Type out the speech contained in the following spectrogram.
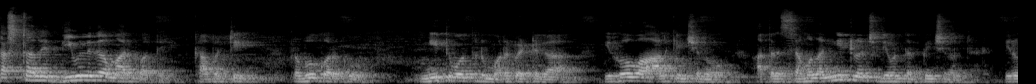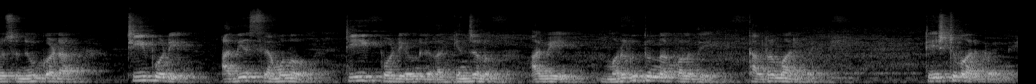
కష్టాలే దీవులుగా మారిపోతాయి కాబట్టి ప్రభు కొరకు నీతివంతుడు మొరపెట్టగా యహోవా ఆలకించను అతని శ్రమలన్నింటిలోంచి దేవుడు తప్పించను అంటాడు. ఈరోజు నువ్వు కూడా టీ పొడి అదే శ్రమలో టీ పొడి ఉంది కదా గింజలు అవి మరుగుతున్న కొలది కలర్ మారిపోయింది టేస్ట్ మారిపోయింది.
